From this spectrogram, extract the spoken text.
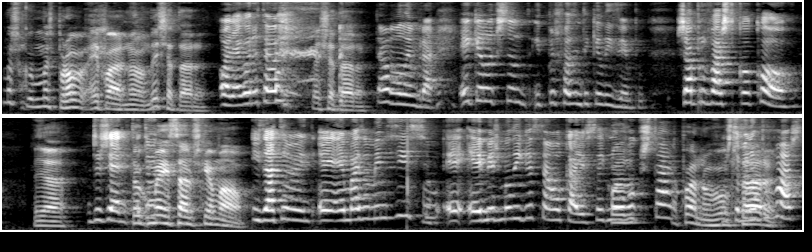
Mas, mas prova, é pá, não, deixa estar. Olha, agora estava Deixa estar. estava a lembrar. É aquela questão. de- E depois fazem-te aquele exemplo. Já provaste cocó? Yeah. Do género. Então, como é que sabes que é mau? Exatamente, é, é mais ou menos isso. É, é a mesma ligação. Ok, eu sei que não Claro. vou gostar. Epá, não vou mas gostar. também não provaste.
